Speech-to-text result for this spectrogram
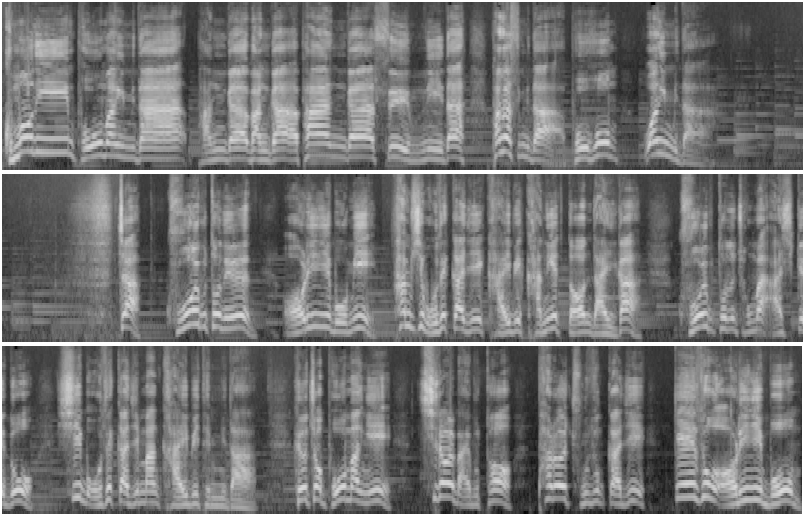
굿모닝 보험왕입니다. 반가 반가 반갑습니다. 반갑습니다. 보험왕입니다. 자 9월부터는 어린이 보험이 35세까지 가입이 가능했던 나이가 9월부터는 정말 아쉽게도 15세까지만 가입이 됩니다. 그래서 저 보험왕이 7월 말부터 8월 중순까지 계속 어린이 보험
